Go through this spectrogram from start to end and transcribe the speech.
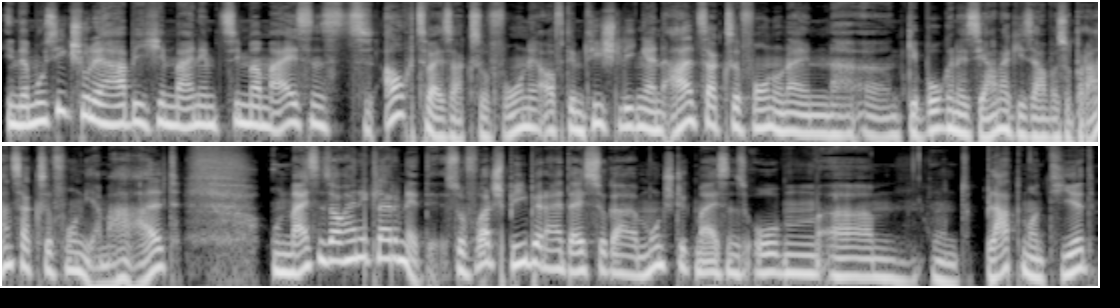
In der Musikschule habe ich in meinem Zimmer meistens auch zwei Saxophone. Auf dem Tisch liegen ein Altsaxophon und ein äh, gebogenes Yanagisawa Sopransaxophon, Yamaha Alt und meistens auch eine Klarinette. Sofort spielbereit, da ist sogar ein Mundstück meistens oben ähm, und platt montiert.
